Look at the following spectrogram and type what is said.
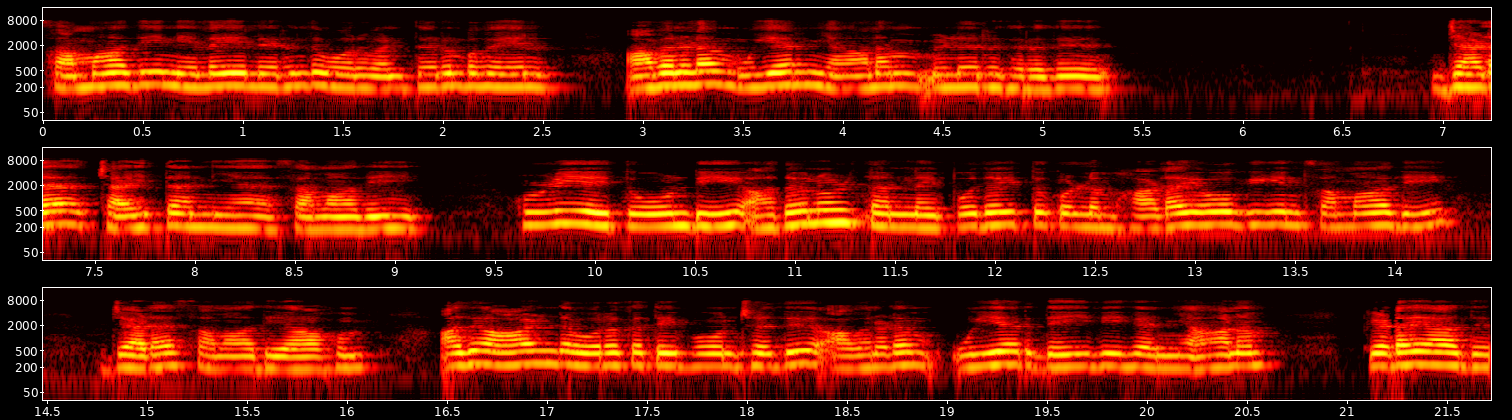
சமாதி நிலையிலிருந்து ஒருவன் திரும்புகையில் அவனிடம் உயர் ஞானம் மிளறுகிறது ஜட சைத்தன்ய சமாதி. குழியை தோண்டி அதனுள் தன்னை புதைத்து கொள்ளும் ஹடயோகியின் சமாதி ஜட சமாதியாகும். அது ஆழ்ந்த உறக்கத்தை போன்றது. அவனிடம் உயர் தெய்வீக ஞானம் கிடையாது.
